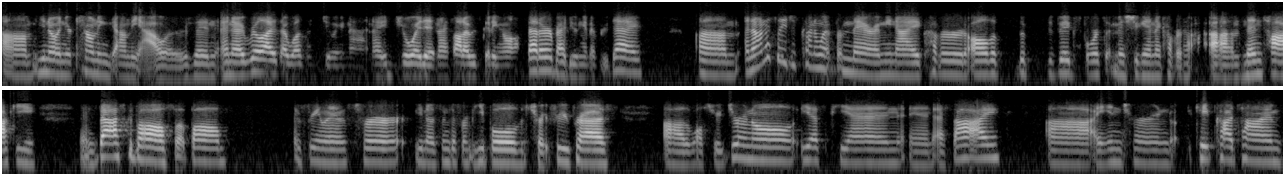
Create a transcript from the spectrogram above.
um, you know, and you're counting down the hours. And and I realized I wasn't doing that, and I enjoyed it, and I thought I was getting a lot better by doing it every day. Um, and honestly, just kind of went from there. I mean, I covered all the the, the big sports at Michigan. I covered um, men's hockey, and basketball, football, and freelanced for you know some different people, the Detroit Free Press uh, the Wall Street Journal, ESPN, and SI. Uh, I interned Cape Cod Times,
